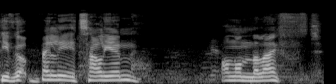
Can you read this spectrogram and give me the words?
You've got Bella Italian on on the left.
